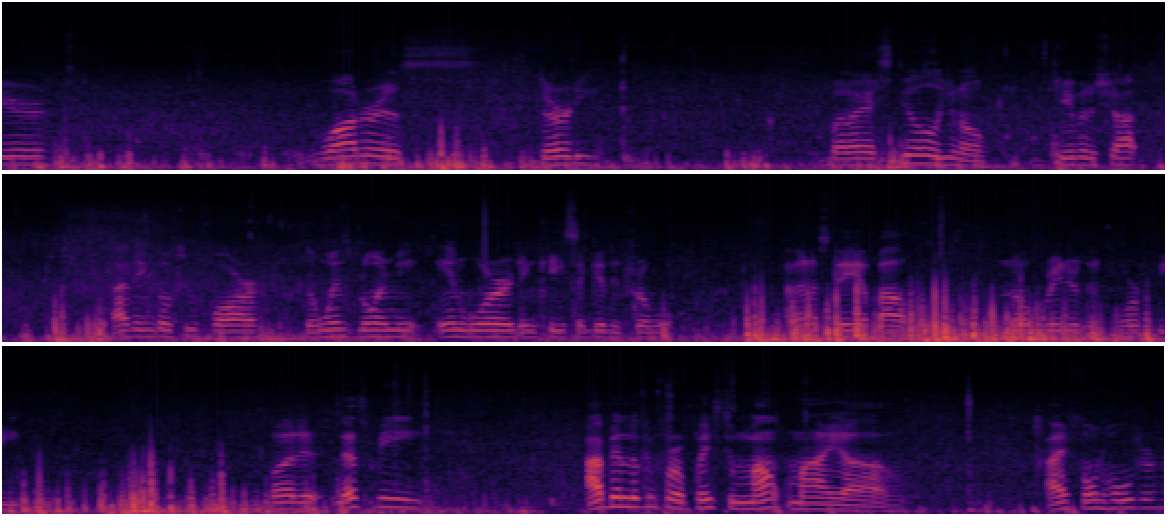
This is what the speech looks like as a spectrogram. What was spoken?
here. Water is dirty, but I still, you know, gave it a shot. I didn't go too far. The wind's blowing me inward in case I get in trouble. I'm gonna stay about no greater than four feet. But it lets me. I've been looking for a place to mount my uh, iPhone holder.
